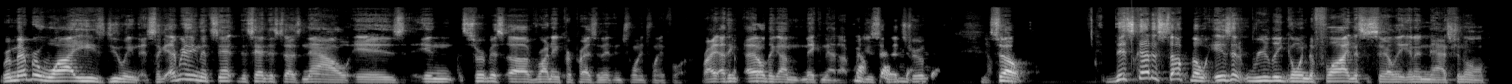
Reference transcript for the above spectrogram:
remember why he's doing this. Like everything that DeSantis does now is in service of running for president in 2024, right? I think I don't think I'm making that up. Would no, you say that's no, true? No. So this kind of stuff though isn't really going to fly necessarily in a national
